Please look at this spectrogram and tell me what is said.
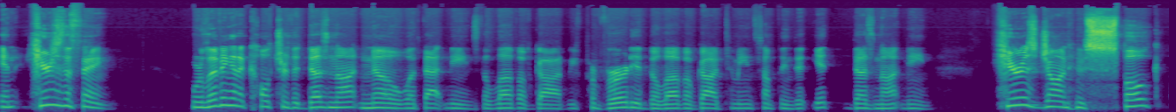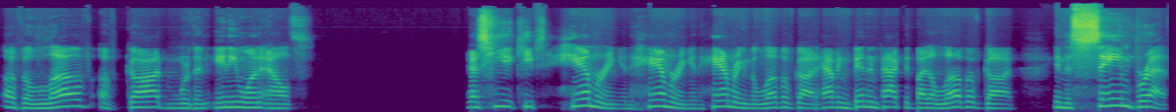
And here's the thing we're living in a culture that does not know what that means the love of God. We've perverted the love of God to mean something that it does not mean. Here is John who spoke of the love of God more than anyone else. As he keeps hammering and hammering and hammering the love of God, having been impacted by the love of God, in the same breath,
